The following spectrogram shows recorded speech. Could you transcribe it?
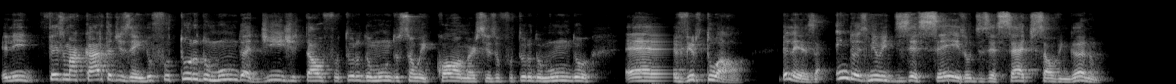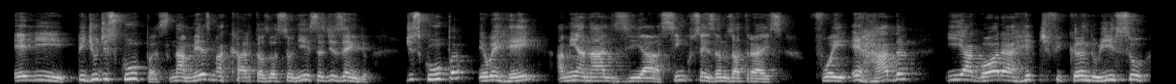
ele fez uma carta dizendo: o futuro do mundo é digital, o futuro do mundo são e-commerces, o futuro do mundo é virtual. Beleza. Em 2016 ou 2017, salvo engano, ele pediu desculpas na mesma carta aos acionistas, dizendo: desculpa, eu errei, a minha análise há 5, 6 anos atrás foi errada, e agora retificando isso,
